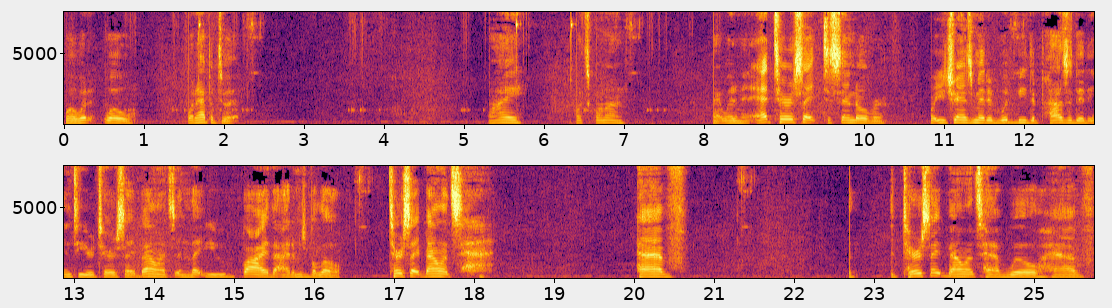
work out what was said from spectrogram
Whoa, what... Whoa. What happened to it? Why? What's going on? Alright, wait a minute. Add terracite to send over. What you transmitted would be deposited into your Terracite balance and let you buy the items below. Terracite balance have the, the Terracite balance have will have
